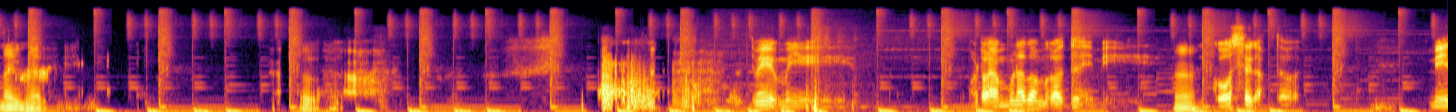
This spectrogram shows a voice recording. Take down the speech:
නයින් හරි. මේ මේ මට හම්බුණ පම්මකක්ද මේ කෝස්ස එකක්තව මේ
